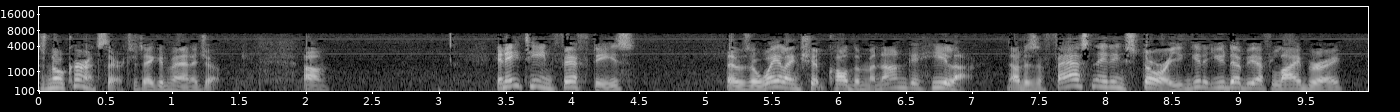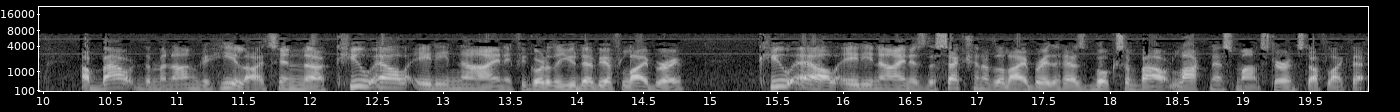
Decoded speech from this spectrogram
There's no currents there to take advantage of. Um, in 1850s, there was a whaling ship called the Monongahela. Now, there's a fascinating story. You can get at UWF Library about the Monongahela. It's in uh, QL89 if you go to the UWF Library. QL89 is the section of the library that has books about Loch Ness Monster and stuff like that.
